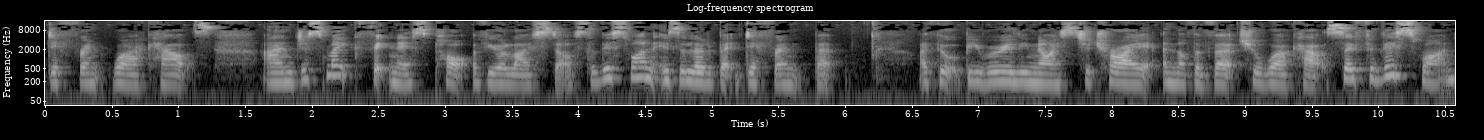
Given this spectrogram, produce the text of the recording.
different workouts, and just make fitness part of your lifestyle. So this one is a little bit different, but I thought it'd be really nice to try another virtual workout. So for this one,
